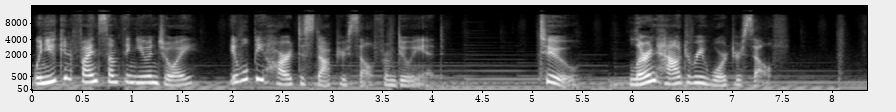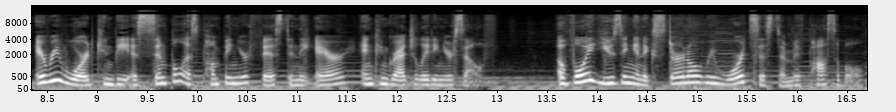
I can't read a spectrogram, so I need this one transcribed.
When you can find something you enjoy, it will be hard to stop yourself from doing it. 2. Learn how to reward yourself. A reward can be as simple as pumping your fist in the air and congratulating yourself. Avoid using an external reward system if possible.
